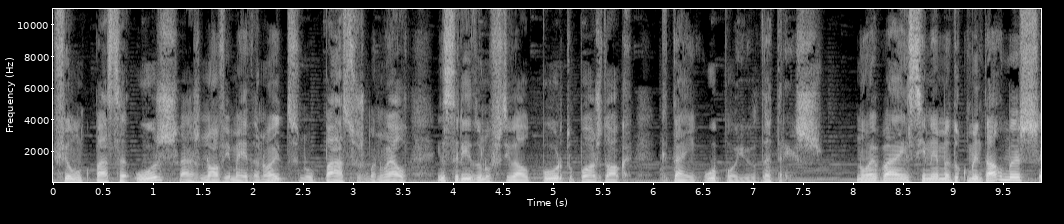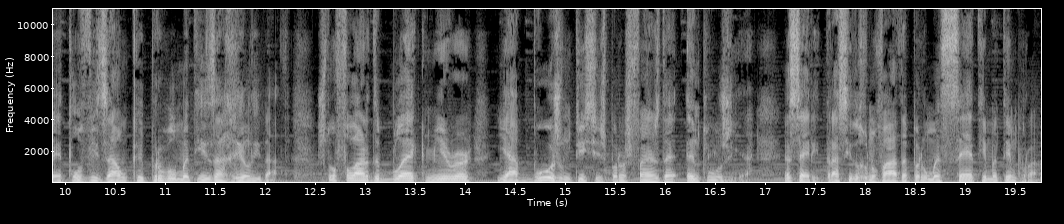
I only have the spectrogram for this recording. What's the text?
filme que passa hoje às nove e meia da noite no Passos Manuel, inserido no Festival Porto Pós-Doc, que tem o apoio da 3. Não é bem cinema documental, mas é televisão que problematiza a realidade. Estou a falar de Black Mirror e há boas notícias para os fãs da antologia. A série terá sido renovada para uma sétima temporada.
